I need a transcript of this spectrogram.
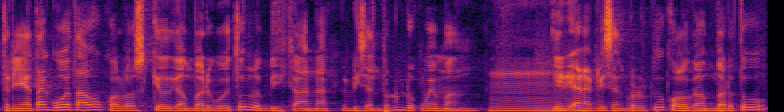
ternyata gua tahu kalau skill gambar gue tuh lebih ke anak desain produk memang. Hmm. Jadi anak desain produk tuh kalau gambar tuh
